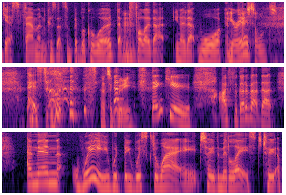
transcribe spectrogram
Yes, famine, because that's a biblical word that mm. would follow that, you know, that war Any period. pestilence. Pestilence. that's a goodie. Thank you. I forgot about that. And then we would be whisked away to the Middle East, to a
